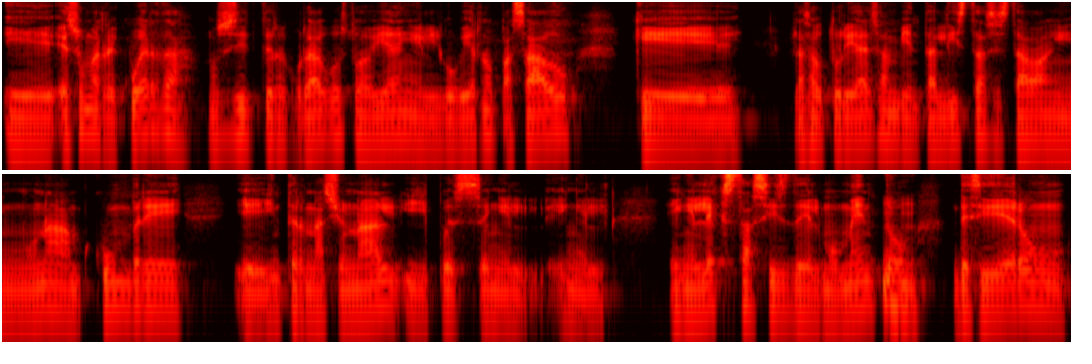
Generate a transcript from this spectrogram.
eh, eso me recuerda, no sé si te recordás vos todavía en el gobierno pasado, que las autoridades ambientalistas estaban en una cumbre eh, internacional y pues en el, en el en el éxtasis del momento, decidieron...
